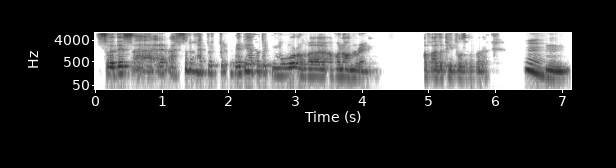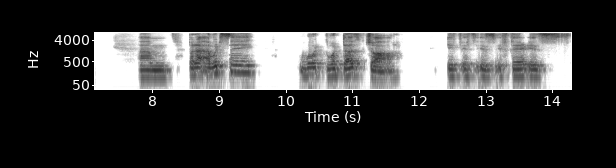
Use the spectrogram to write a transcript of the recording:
so this, I, I, sort of have maybe have a bit more of a of an honoring of other people's work. Mm. Mm. Um, but I, I, would say what what does jar if if is if there is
